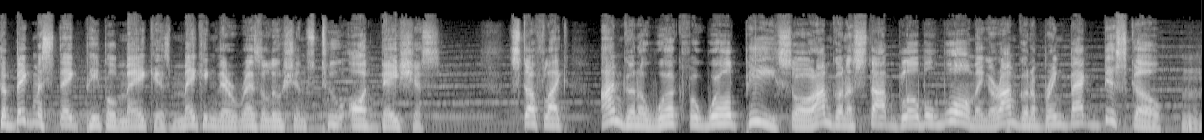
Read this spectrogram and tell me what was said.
the big mistake people make is making their resolutions too audacious. Stuff like, I'm gonna work for world peace, or I'm gonna stop global warming, or I'm gonna bring back disco. Hmm.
